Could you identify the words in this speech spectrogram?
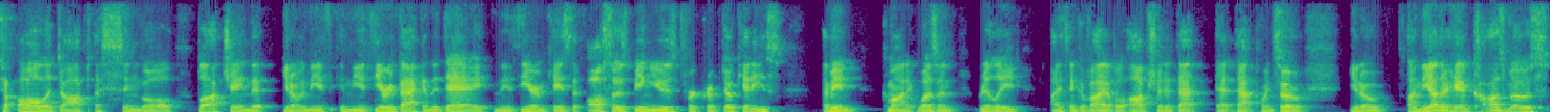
to all adopt a single blockchain that, you know, in the in the Ethereum back in the day, in the Ethereum case that also is being used for crypto kitties. I mean, come on, it wasn't really, I think, a viable option at that at that point. So, you know, on the other hand, Cosmos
